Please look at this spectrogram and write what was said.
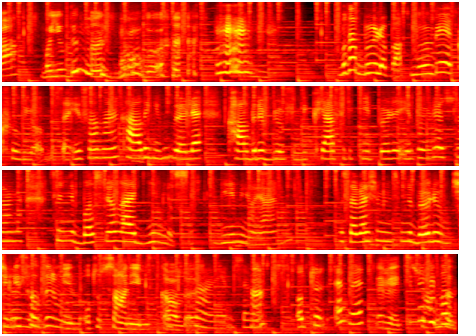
Aa bayıldın mı? Ne oldu? Bu da böyle bak. Böyle kılıyor. Mesela insanların kaldığı gibi böyle kaldırabiliyorsun. Bir kıyafet giyip böyle yapabiliyorsun. Sonra seni basıyorlar giymiyorsun. Giymiyor yani. Mesela ben şimdi şimdi böyle Şimdi biz hazır mıyız? 30 saniyemiz 30 kaldı. saniyemiz evet. 30 evet. Evet. Şimdi şu bir an bakalım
